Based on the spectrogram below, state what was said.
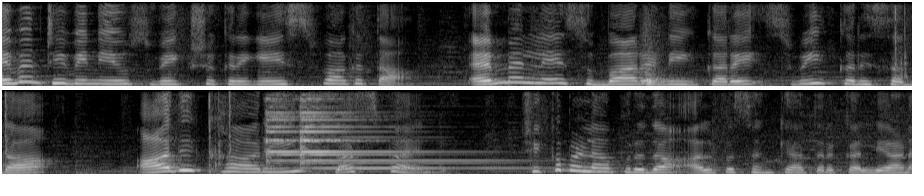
ಎವನ್ ಟಿವಿ ನ್ಯೂಸ್ ವೀಕ್ಷಕರಿಗೆ ಸ್ವಾಗತ. ಎಂಎಲ್ಎ ಸುಬ್ಬಾರೆಡ್ಡಿ ಕರೆ ಸ್ವೀಕರಿಸದ ಅಧಿಕಾರಿ ಸಸ್ಪೆಂಡ್. ಚಿಕ್ಕಬಳ್ಳಾಪುರದ ಅಲ್ಪಸಂಖ್ಯಾತರ ಕಲ್ಯಾಣ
